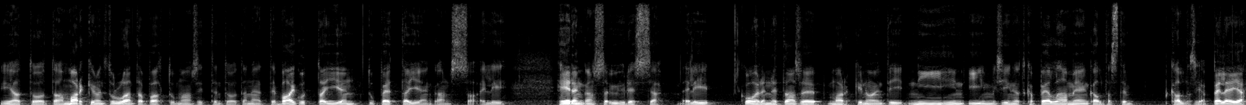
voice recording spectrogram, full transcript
Ja tuota, markkinointi tullaan tapahtumaan sitten tuota, näiden vaikuttajien, tupettajien kanssa, eli heidän kanssa yhdessä. Eli kohdennetaan se markkinointi niihin ihmisiin, jotka pelaa meidän kaltaisia pelejä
